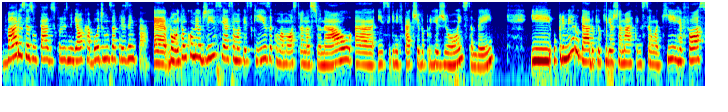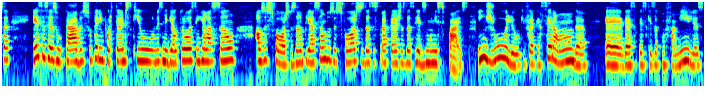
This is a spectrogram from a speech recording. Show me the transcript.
vários resultados que o Luiz Miguel acabou de nos apresentar. É, bom, então, como eu disse, essa é uma pesquisa com uma amostra nacional uh, e significativa por regiões também. E o primeiro dado que eu queria chamar a atenção aqui reforça esses resultados super importantes que o Luiz Miguel trouxe em relação aos esforços, a ampliação dos esforços das estratégias das redes municipais. Em julho, que foi a terceira onda é, dessa pesquisa com famílias,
